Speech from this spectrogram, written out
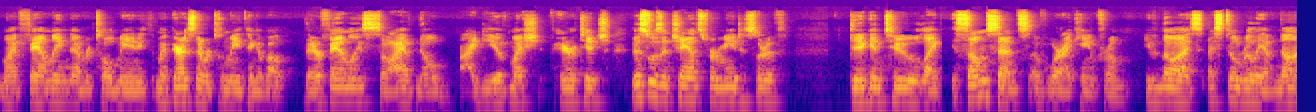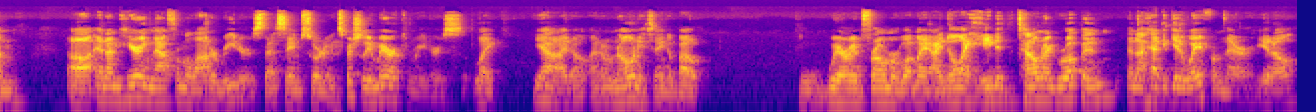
my family never told me anything. My parents never told me anything about their families, so I have no idea of my heritage. This was a chance for me to sort of dig into like some sense of where I came from, even though I, I still really have none. Uh, and I'm hearing that from a lot of readers, that same sort of, especially American readers. Like, yeah, I don't, I don't know anything about where I'm from or what my, I know I hated the town I grew up in and I had to get away from there, you know?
